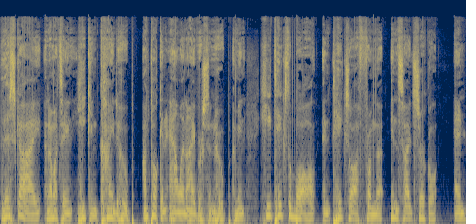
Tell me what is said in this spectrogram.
This guy, and I'm not saying he can kind of hoop. I'm talking Allen Iverson hoop. I mean, he takes the ball and takes off from the inside circle and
